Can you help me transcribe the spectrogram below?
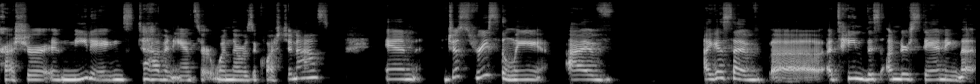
pressure in meetings to have an answer when there was a question asked. And just recently, I've, I guess I've uh, attained this understanding that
